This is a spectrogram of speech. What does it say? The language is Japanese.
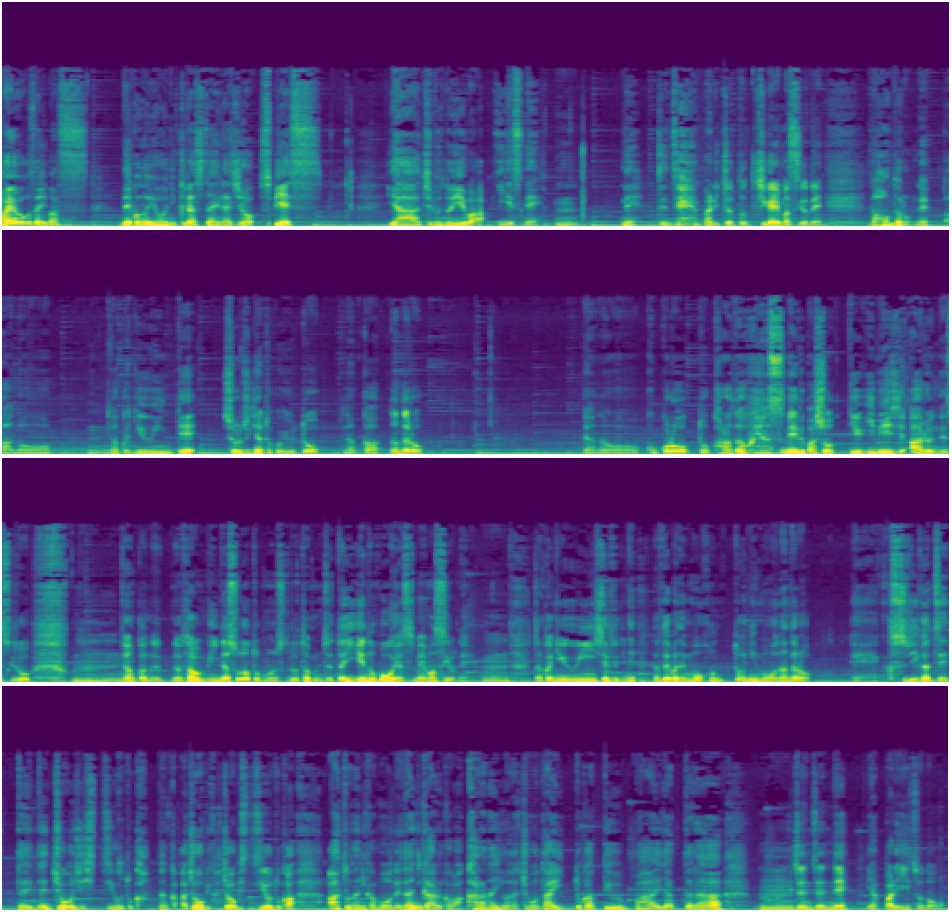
おはようございます。猫のように暮らしたいラジオ、スピエス。いやー、自分の家はいいですね。うん。ね、全然やっぱりちょっと違いますよね。なんだろうね。あの、うん、なんか入院って正直なとこ言うと、なんか、なんだろう。あの、心と体を休める場所っていうイメージあるんですけど、うん、なんかね、多分みんなそうだと思うんですけど、多分絶対家の方が休めますよね。うん。なんか入院してる時ね、例えばね、もう本当にもうなんだろう。薬が絶対ね、常時必要とか、なんか、あ、常備か、常備必要とか、あと何かもうね、何があるかわからないような状態とかっていう場合だったら、うん、全然ね、やっぱりその、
